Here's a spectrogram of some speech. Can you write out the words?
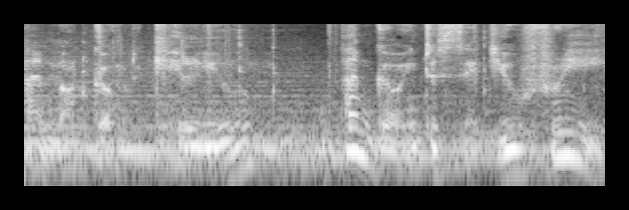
I'm not going to kill you. I'm going to set you free.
